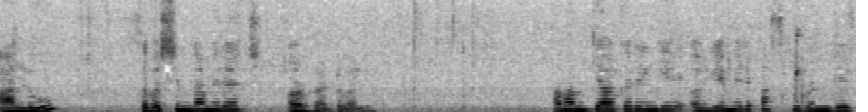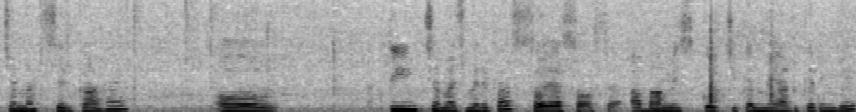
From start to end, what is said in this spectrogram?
आलू सब्ज शिमला मिर्च और रेड वाली। अब हम क्या करेंगे? और ये मेरे पास तकरीबन डेढ़ चम्मच सिरका है और तीन चम्मच मेरे पास सोया सॉस है। अब हम इसको चिकन में ऐड करेंगे।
